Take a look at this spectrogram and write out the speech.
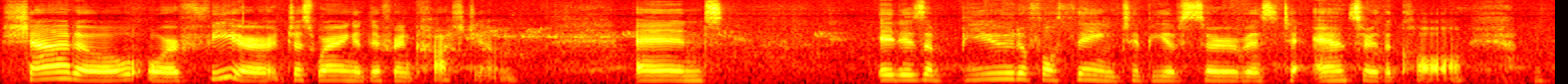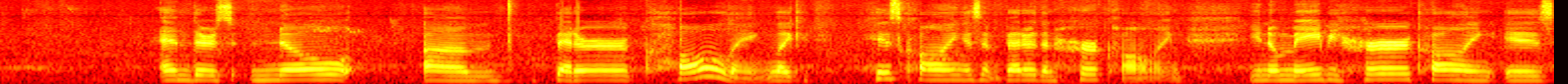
shadow or fear just wearing a different costume and it is a beautiful thing to be of service, to answer the call. And there's no um, better calling. Like his calling isn't better than her calling. You know, maybe her calling is,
